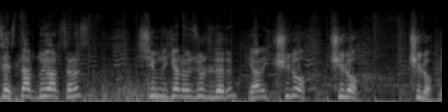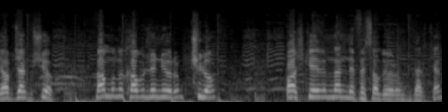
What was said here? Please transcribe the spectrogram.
sesler duyarsanız şimdiken özür dilerim. Yani kilo, kilo, kilo yapacak bir şey yok. Ben bunu kabulleniyorum. Kilo. Başka yerimden nefes alıyorum giderken.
